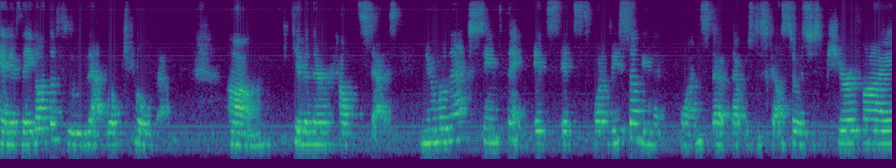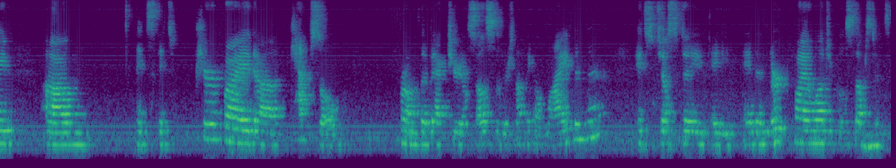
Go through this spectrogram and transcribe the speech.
And if they got the flu, that will kill them, um, given their health status. Pneumovax, same thing. It's it's one of these subunit ones that, that was discussed. So it's just purified. Um, it's it's purified uh, capsule from the bacterial cells, so there's nothing alive in there. It's just a, a an inert biological substance.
